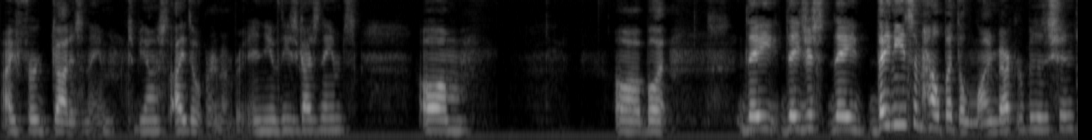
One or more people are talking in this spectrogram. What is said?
I forgot his name. To be honest, I don't remember any of these guys' names. Um. Uh, but they they just they they need some help at the linebacker position,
